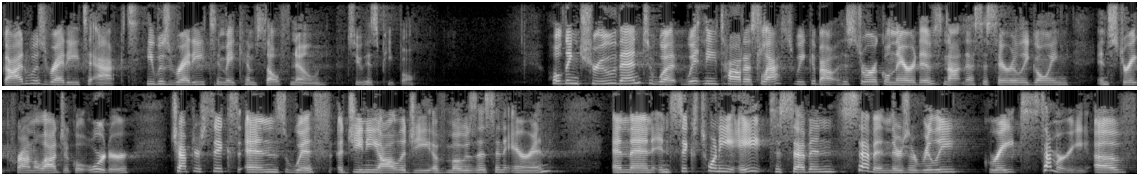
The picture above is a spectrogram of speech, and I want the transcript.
God was ready to act, He was ready to make Himself known to His people. Holding true then to what Whitney taught us last week about historical narratives not necessarily going in straight chronological order, chapter 6 ends with a genealogy of Moses and Aaron. And then in 628 to 7 7, there's a really great summary of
